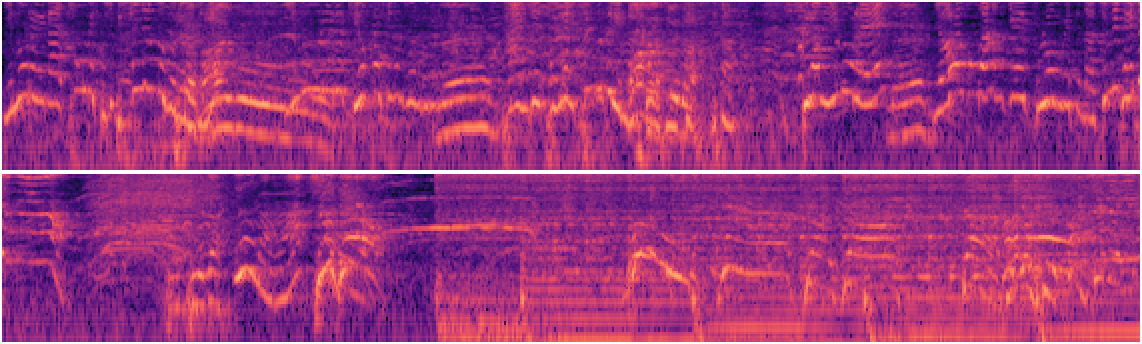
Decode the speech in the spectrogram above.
이 노래가 1998년도 노래거든요. 아이고. 이 노래를 기억하시는 분들은 네. 다 이제 저희랑 친구들입니다. 아, 맞습니다. 자, 그럼 이 노래 네. 여러분과 함께 불러보겠습니다. 준비되셨나요? 좋습니다. 음악 주세요! 자, 다 같이 신나게.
